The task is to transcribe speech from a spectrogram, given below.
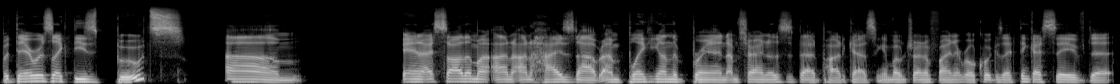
But there was like these boots. Um, and I saw them on on, Heisnob. I'm blanking on the brand. I'm sorry. I know this is bad podcasting, but I'm trying to find it real quick because I think I saved it.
